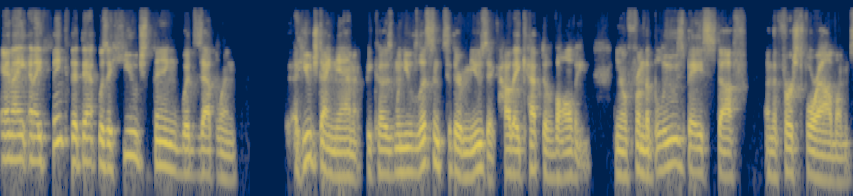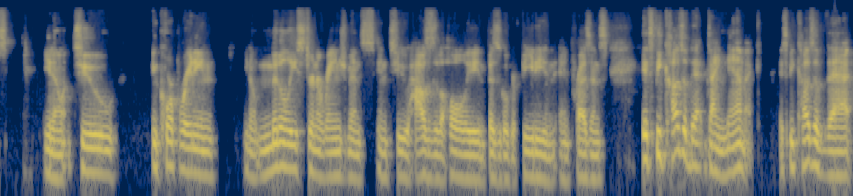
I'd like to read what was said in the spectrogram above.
And I and I think that that was a huge thing with Zeppelin, a huge dynamic because when you listen to their music, how they kept evolving, you know, from the blues-based stuff on the first four albums, you know, to incorporating you know middle eastern arrangements into houses of the holy and physical graffiti and, and presence it's because of that dynamic. It's because of that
